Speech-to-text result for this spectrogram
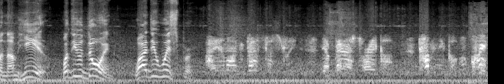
I'm here. What are you doing? Why do you whisper? I am on Vespa Street, near Perestroika. Come, Niko, quick!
